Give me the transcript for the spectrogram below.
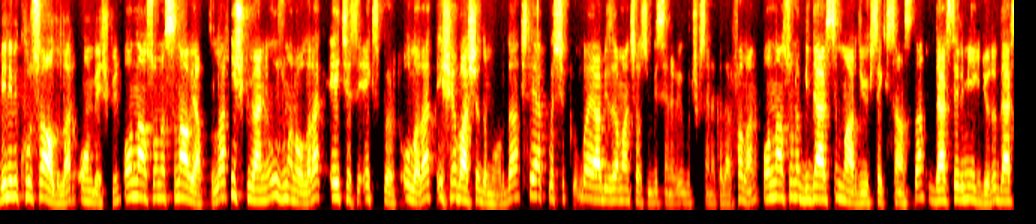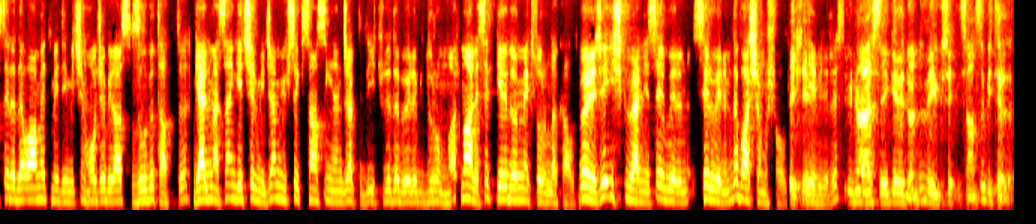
Beni bir kursa aldılar 15 gün. Ondan sonra sınav yaptılar. İş güvenliği uzmanı olarak HSE expert olarak işe başladım orada. İşte yaklaşık bayağı bir zaman çalıştım. Bir sene, bir buçuk sene kadar falan. Ondan sonra bir dersim vardı yüksek lisansta. Derslerim iyi gidiyordu. Derslere devam etmediğim için hoca biraz zılgıt attı. Gelmezsen geçirmeyeceğim. Yüksek lisansın yanacak dedi. İTÜ'de de böyle bir durum var. Maalesef geri dönmek zorunda kaldım. Böylece iş güvenliği serüvenim, serüvenim de başlamış oldu Peki, diyebiliriz. Üniversiteye geri döndün ve yüksek lisansı bitirdin.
